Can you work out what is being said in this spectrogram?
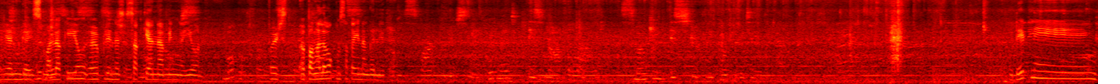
Ayan guys, malaki yung airplane na sasakyan namin ngayon. First, ah, pangalawa kong sakay ng ganito. Good evening!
